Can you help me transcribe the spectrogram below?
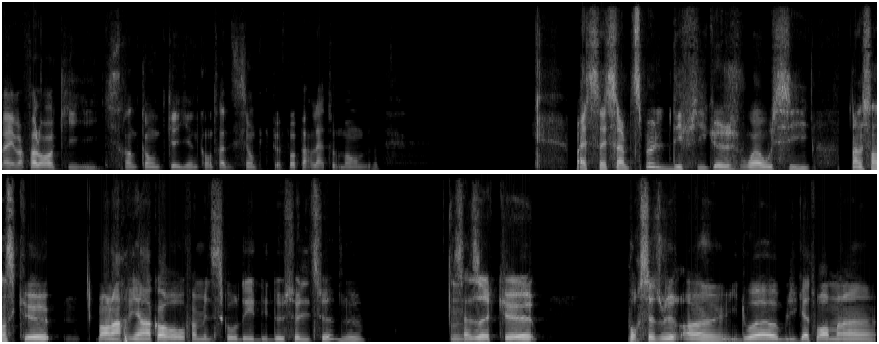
Ben, il va falloir qu'ils se rendent compte qu'il y a une contradiction et qu'ils ne peuvent pas parler à tout le monde. Ben, c'est un petit peu le défi que je vois aussi, dans le sens que, bon, on en revient encore au fameux discours des, des deux solitudes. là. Mm. C'est-à-dire que pour séduire un, il doit obligatoirement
